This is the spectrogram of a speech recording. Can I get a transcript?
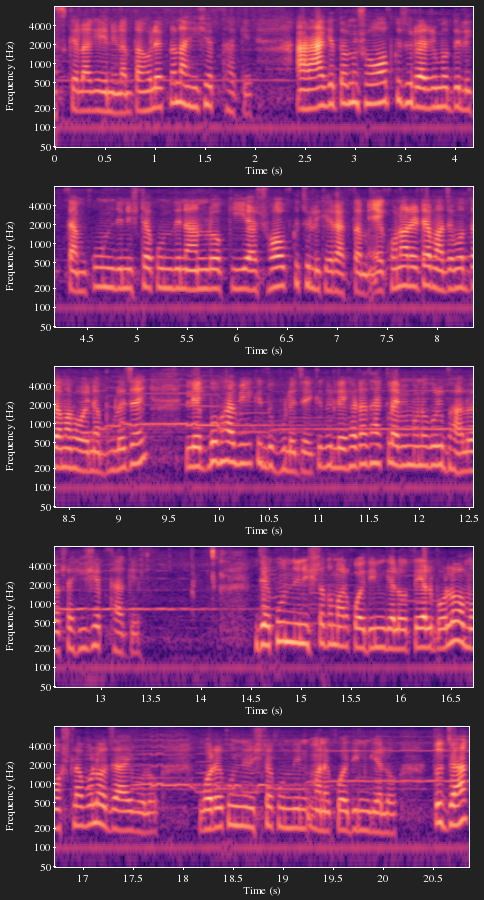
আজকে লাগিয়ে নিলাম, তাহলে একটা না হিসেব থাকে। আর আগে তো আমি সব কিছু ডায়েরির মধ্যে লিখতাম, কোন জিনিসটা কোন দিন আনলো, কী, আর সব কিছু লিখে রাখতাম। এখন আর এটা মাঝে মধ্যে আমার হয় না, ভুলে যাই। লিখব ভাবি, কিন্তু ভুলে যাই। কিন্তু লেখাটা থাকলে আমি মনে করি ভালো একটা হিসেব থাকে। যে কোন জিনিসটা তোমার কয়দিন গেল, তেল বলো, মশলা বলো, যাই বলো ঘরের কোন জিনিসটা কোন দিন মানে কয়দিন গেল। তো যাক,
